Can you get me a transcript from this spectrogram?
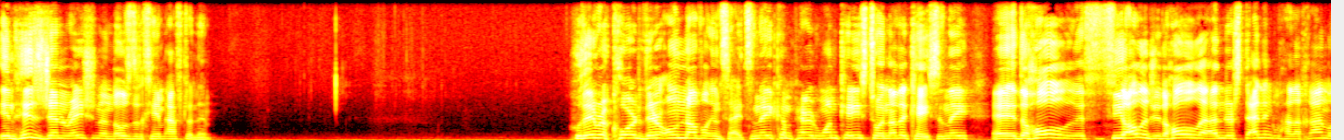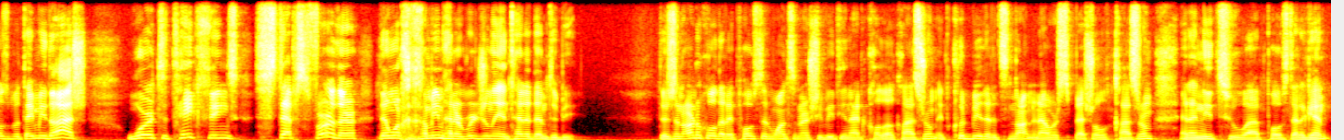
in his generation and those that came after them. who they record their own novel insights and they compared one case to another case and they uh, the whole theology the whole understanding of halakha and those b'tei midrash were to take things steps further than what chachamim had originally intended them to be there's an article that I posted once in our Shiviti Night Kollel classroom. It could be that it's not in our special classroom, and I need to uh, post that again.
